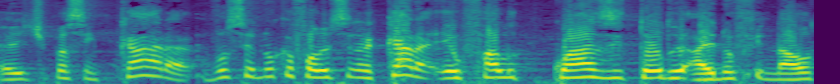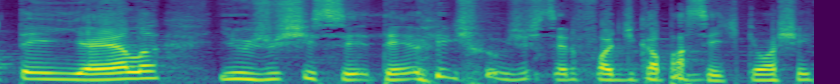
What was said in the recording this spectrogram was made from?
e tipo assim, cara, você nunca falou de cinema. Cara, eu falo quase todo. Aí no final tem ela e o justiceiro. Tem, o justiceiro fode de capacete, que eu achei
